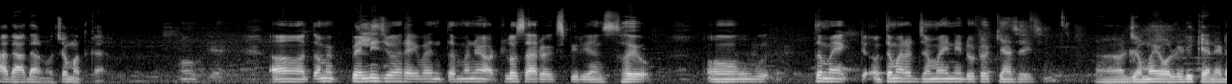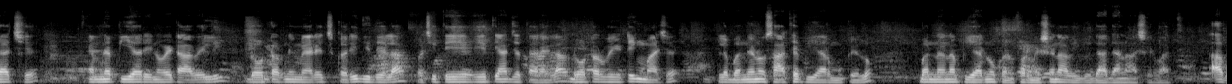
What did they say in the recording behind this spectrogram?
આ દાદાનો ચમત્કાર. ઓકે તમે પહેલી જ વાર આવ્યા ને તમને આટલો સારો એક્સપિરિયન્સ થયો. તમે તમારા જમાઈની ડોટર ક્યાં જાય છે? જમાઈ ઓલરેડી કેનેડા છે. એમને પીઆર ઇન્વાઇટ આવેલી ડોટરની મેરેજ કરી દીધેલા પછી તે એ ત્યાં જતા રહેલા. ડોટર વેઇટિંગમાં છે એટલે બંનેનો સાથે પીઆર મૂકેલો. બંનેના પીઆરનું કન્ફર્મેશન આવી ગયું દાદાના આશીર્વાદથી. આપ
